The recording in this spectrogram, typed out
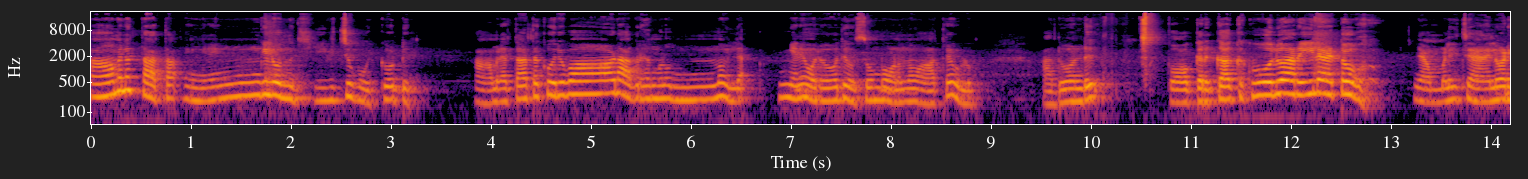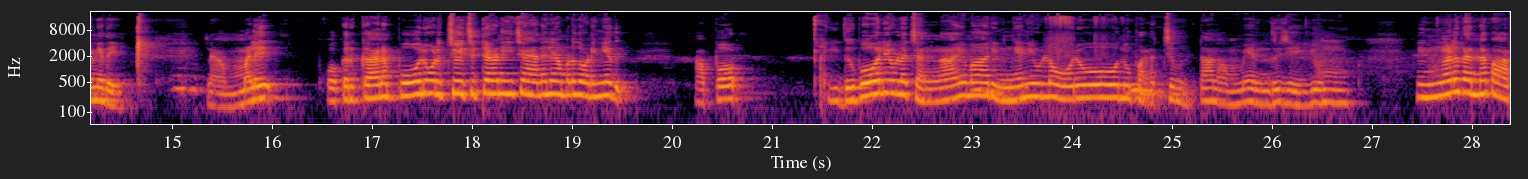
ആമനത്താത്ത എങ്ങനെയെങ്കിലും ഒന്ന് ജീവിച്ചു പോയിക്കോട്ട്. ആമനത്താത്തക്ക് ഒരുപാട് ആഗ്രഹങ്ങളൊന്നുമില്ല. ഇങ്ങനെ ഓരോ ദിവസവും പോകണമെന്ന് മാത്രമേ ഉള്ളൂ. അതുകൊണ്ട് പോക്കർക്കാർക്ക് പോലും അറിയില്ല കേട്ടോ. നമ്മൾ ഈ ചാനൽ തുടങ്ങിയതേ നമ്മൾ പോക്കർക്കാനെ പോലും ഒളിച്ചു വെച്ചിട്ടാണ് ഈ ചാനൽ നമ്മൾ തുടങ്ങിയത്. അപ്പോൾ ഇതുപോലെയുള്ള ചങ്ങായിമാർ ഇങ്ങനെയുള്ള ഓരോന്ന് പടച്ചു വിട്ടാൽ നമ്മ എന്ത് ചെയ്യും? നിങ്ങൾ തന്നെ പറ.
